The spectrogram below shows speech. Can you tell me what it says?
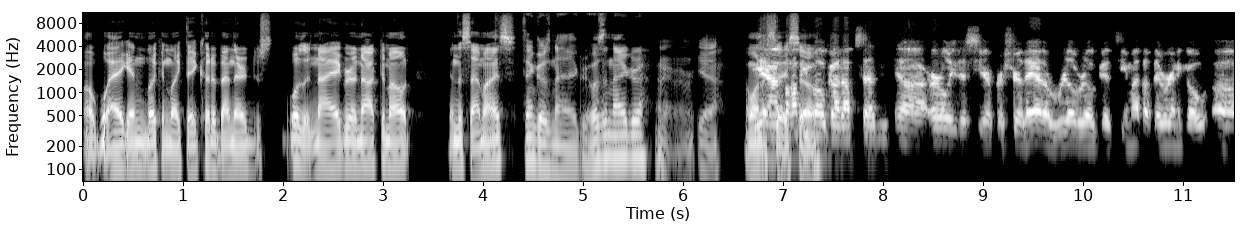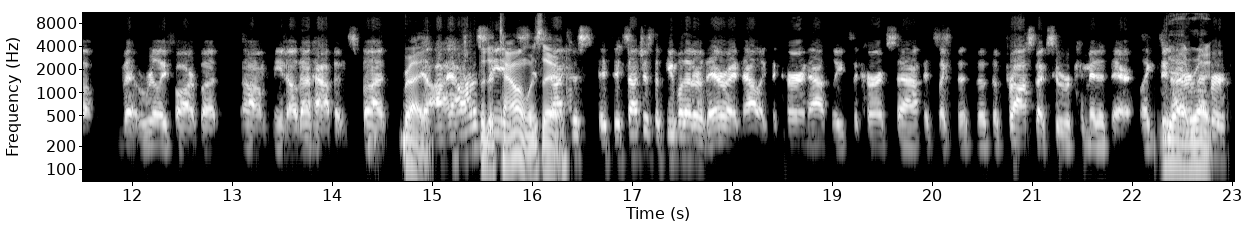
a wagon looking like they could have been there. Just, was it Niagara knocked them out in the semis? I think it was Niagara. Was it Niagara? I don't remember. Yeah. I want to yeah, say Bobby so. Moe got upset uh, early this year for sure. They had a real, real good team. I thought they were going to go uh, really far, but um, you know that happens. But right. Yeah, I honestly, the talent it's, was it's there. Not just, it, it's not just the people that are there right now, like the current athletes, the current staff. It's like the, the, the prospects who were committed there. Like, dude, Yeah, I right. remember,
